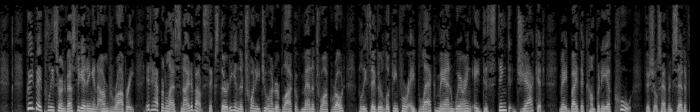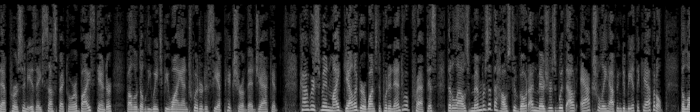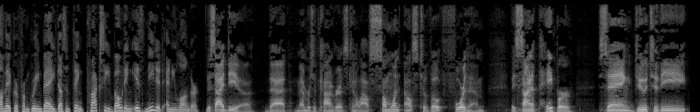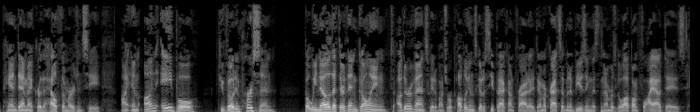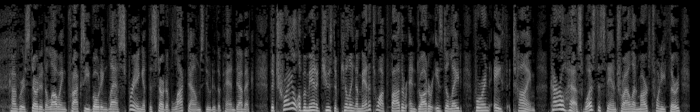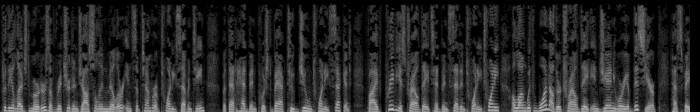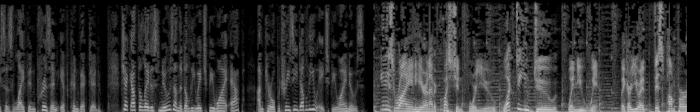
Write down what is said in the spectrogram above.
Green Bay police are investigating an armed robbery. It happened last night about 6:30 in the 2200 block of Manitowoc Road. Police say they're looking for a black man wearing a distinct jacket made by the company Akoo. Officials haven't said if that person is a suspect or a bystander. Follow WHBY on Twitter to see a picture of that jacket. Congressman Mike Gallagher wants to put an end to a practice that allows members of the House to vote on measures without actually having to be at the Capitol. The lawmaker from Green Bay doesn't think proxy voting is needed any longer. This idea that members of Congress can allow someone else to vote for them, they sign a paper saying due to the pandemic or the health emergency, I am unable to vote in person but we know that they're then going to other events. We had a bunch of Republicans go to CPAC on Friday. Democrats have been abusing this. The numbers go up on flyout days. Congress started allowing proxy voting last spring at the start of lockdowns due to the pandemic. The trial of a man accused of killing a Manitowoc father and daughter is delayed for an eighth time. Carl Hess was to stand trial on March 23rd for the alleged murders of Richard and Jocelyn Miller in September of 2017, but that had been pushed back to June 22nd. Five previous trial dates had been set in 2020, along with one other trial date in January of this year. Hess faces life in prison if convicted. Check out the latest news on the WHBY app. I'm Carol Patrizi, WHBY News. It is Ryan here, and I have a question for you. What do you do when you win? Like, are you a fist pumper,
